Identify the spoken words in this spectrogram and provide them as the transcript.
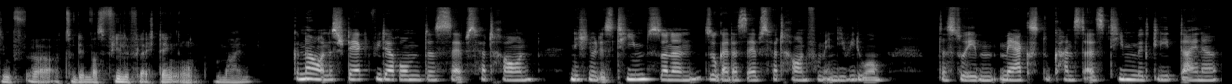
die, äh, zu dem, was viele vielleicht denken und meinen. Genau, und es stärkt wiederum das Selbstvertrauen nicht nur des Teams, sondern sogar das Selbstvertrauen vom Individuum. Dass du eben merkst, du kannst als Teammitglied deine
